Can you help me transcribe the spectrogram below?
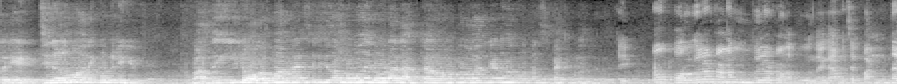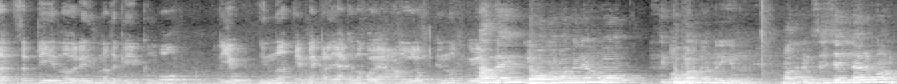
ഒരു എഡ്ജുകൾ മാറിക്കൊണ്ടിരിക്കും. അപ്പൊ അത് ഈ ലോകം മാറുന്നതനുസരിച്ച് നമ്മൾ അതിനോട് അഡാപ്റ്റ് ആവണം എന്നുള്ളത് തന്നെയാണ് നമ്മൾ മനസ്സിലാക്കുന്നത്. ഇപ്പൊ പുറകിലോട്ടാണോ മുമ്പിലോട്ടാണോ പോകുന്നത്? കാരണം വെച്ചാൽ പണ്ട് അക്സെപ്റ്റ് ചെയ്യുന്നവര് ഇന്നത് കേൾക്കുമ്പോ അയ്യോ ഇന്ന് എന്നെ കളിയാക്കുന്ന പോലെ ആണല്ലോ എന്ന് അതെ ലോകം അങ്ങനെയാണല്ലോ ഇപ്പൊ പറഞ്ഞുകൊണ്ടിരിക്കുന്നത് അപ്പൊ അതിനനുസരിച്ച് എല്ലാവരും മാറും.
